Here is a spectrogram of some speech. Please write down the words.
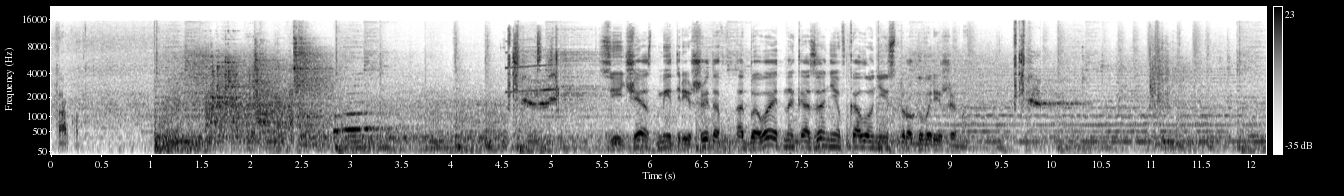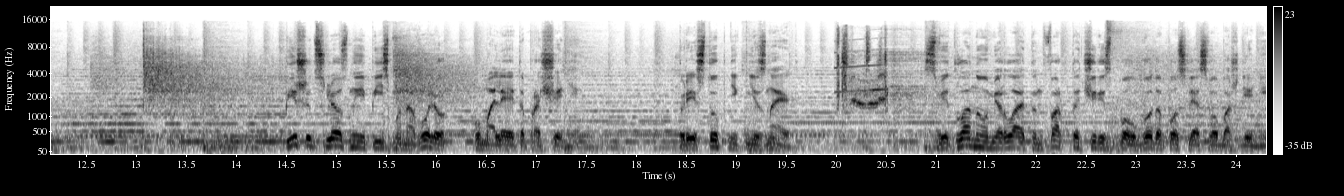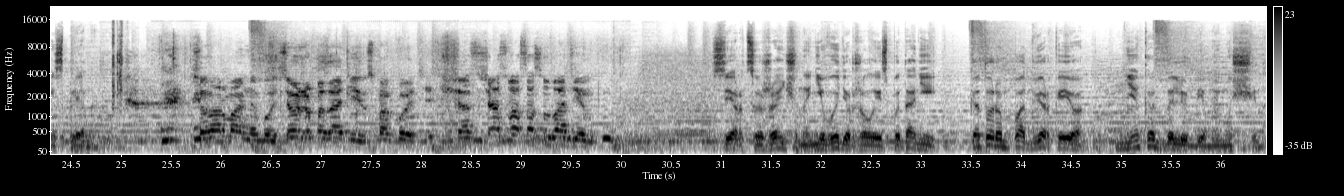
Так вот. Сейчас Дмитрий Шитов отбывает наказание в колонии строгого режима. Пишет слезные письма на волю, умоляет о прощении. Преступник не знает. Светлана умерла от инфаркта через полгода после освобождения из плена. Все нормально будет, все уже позади, успокойтесь. Сейчас, сейчас вас освободим. Сердце женщины не выдержало испытаний, которым подверг ее некогда любимый мужчина.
